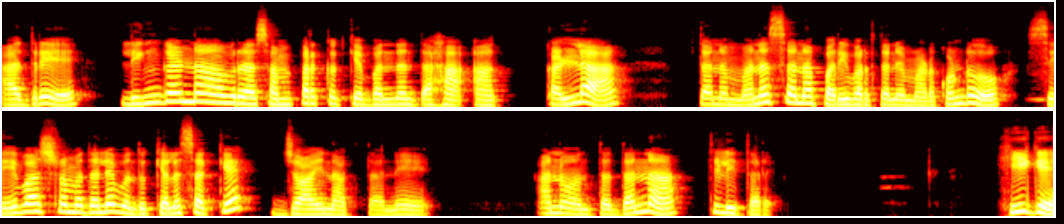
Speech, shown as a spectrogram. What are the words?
ಆದರೆ ಲಿಂಗಣ್ಣ ಅವರ ಸಂಪರ್ಕಕ್ಕೆ ಬಂದಂತಹ ಆ ಕಳ್ಳ ತನ್ನ ಮನಸ್ಸನ್ನು ಪರಿವರ್ತನೆ ಮಾಡಿಕೊಂಡು ಸೇವಾಶ್ರಮದಲ್ಲೇ ಒಂದು ಕೆಲಸಕ್ಕೆ ಜಾಯಿನ್ ಆಗ್ತಾನೆ ಅನ್ನೋ ತಿಳಿತಾರೆ. ಹೀಗೆ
